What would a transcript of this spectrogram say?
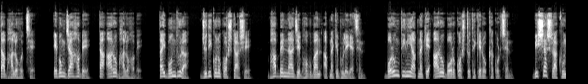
তা ভালো হচ্ছে, এবং যা হবে, তা আরও ভালো হবে। তাই বন্ধুরা, যদি কোনো কষ্ট আসে, ভাববেন না যে ভগবান আপনাকে ভুলে গেছেন, বরং তিনি আপনাকে আরও বড় কষ্ট থেকে রক্ষা করছেন। বিশ্বাস রাখুন,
